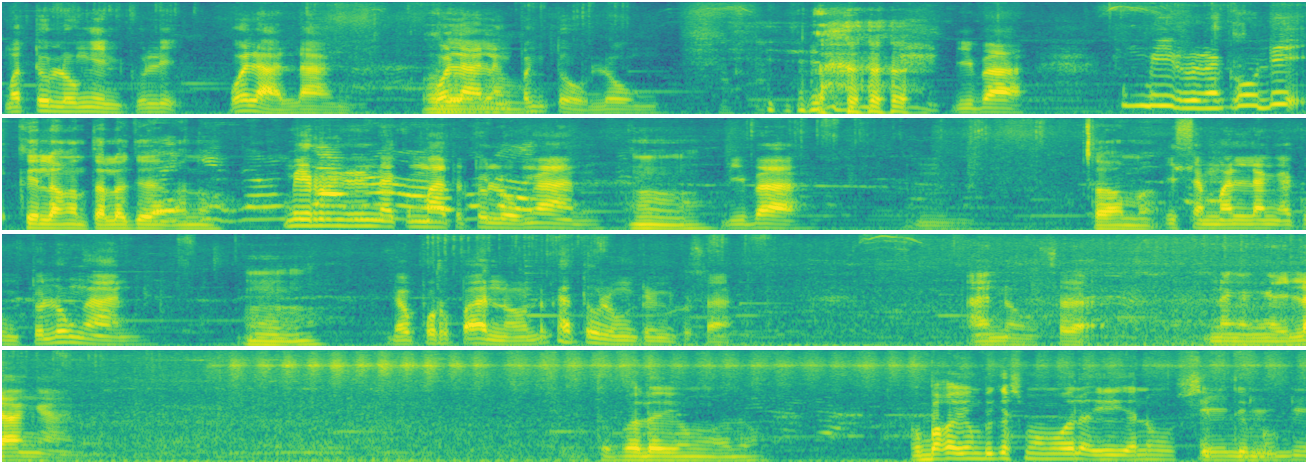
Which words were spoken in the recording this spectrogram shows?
Matulungin kuli, wala lang. Wala Wala, lang. lang pagtulong. di ba? Kung mayroon ako, di. Kailangan talaga yung ano. Mayroon rin ako matutulungan. Hmm. Di ba? Mm. Tama. Isa man lang akong tulungan. Hmm. Na por paano, nakatulong din ko sa ano, sa nangangailangan. Ito pala yung ano. O baka yung bigas mo mawala, i ano, safety Hindi, mo. hindi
